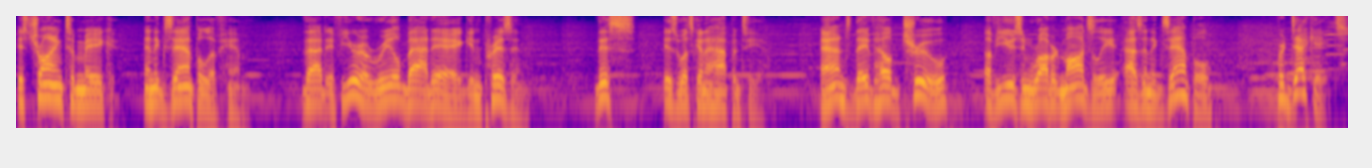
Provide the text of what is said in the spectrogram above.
is trying to make an example of him. That if you're a real bad egg in prison, this is what's going to happen to you. And they've held true of using Robert Maudsley as an example for decades.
